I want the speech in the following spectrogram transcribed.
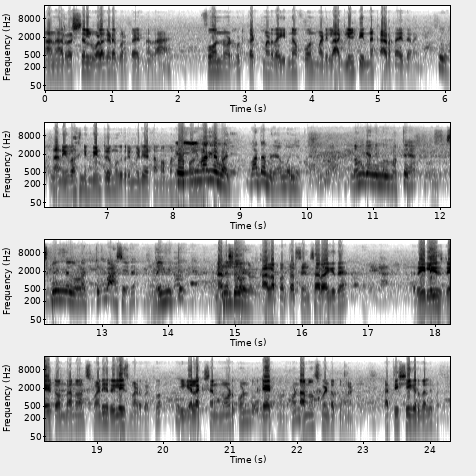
ನಾನು ಆ ರಶಲ್ಲಿ ಒಳಗಡೆ ಬರ್ತಾ ಇದ್ನಲ್ಲ ಫೋನ್ ನೋಡ್ಬಿಟ್ಟು ಕಟ್ ಮಾಡ್ದೆ ಇನ್ನ ಫೋನ್ ಮಾಡಿಲ್ಲ ಆ ಗಿಲ್ಟ್ ಇನ್ನ ಕಾಡ್ತಾ ಇದೆ ನಂಗೆ. ನಾನು ಇವಾಗ ನಿಮ್ಮ ಇಂಟರ್ವ್ಯೂ ಮುಗಿದ್ರೆ ಇಮಿಡಿಯೇಟ್ ನಮ್ಮ ಅಮ್ಮನಿಗೆ ಫೋನ್ ಇವಾಗಲೇ ಮಾಡಿ ಮಾತಾಡ್ಬಿಡಿ ಅಮ್ಮನ ಜೊತೆ. ನಮಗೆ ನಿಮ್ಮನ್ನ ಮತ್ತೆ ಸ್ಕ್ರೀನ್ ಮೇಲೆ ನೋಡಕ್ಕೆ ತುಂಬ ಆಸೆ ಇದೆ. ದಯವಿಟ್ಟು ನಂದು ಕಾಲಪತ್ರ ಸೆನ್ಸಾರ್ ಆಗಿದೆ. ರಿಲೀಸ್ ಡೇಟ್ ಒಂದು ಅನೌನ್ಸ್ ಮಾಡಿ ರಿಲೀಸ್ ಮಾಡಬೇಕು. ಈಗ ಎಲೆಕ್ಷನ್ ನೋಡ್ಕೊಂಡು ಡೇಟ್ ನೋಡ್ಕೊಂಡು ಅನೌನ್ಸ್ಮೆಂಟ್ ಅಂತ ಮಾಡಿ ಅತಿ ಶೀಘ್ರದಲ್ಲಿ ಬರ್ತದೆ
